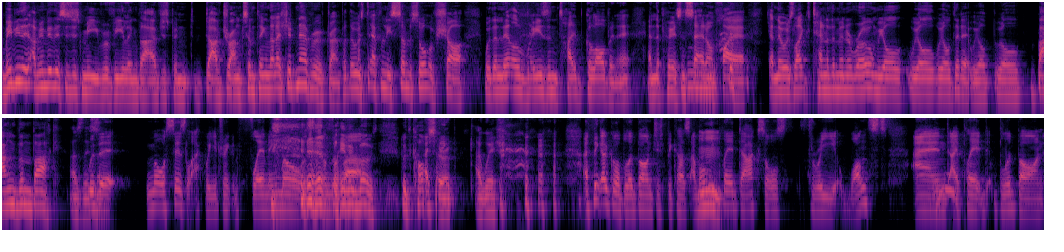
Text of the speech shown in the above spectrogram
maybe. I mean, maybe this is just me revealing that I've just been. I've drank something that I should never have drank. But there was definitely some sort of shot with a little raisin type glob in it, and the person set it on mm. fire, and there was like ten of them in a row, and we all we all we all did it. We all we all banged them back, as they Was say. it Moe Szyslak where you're drinking flaming moles? Flaming? Moe's with cough syrup. think- I wish. I think I'd go Bloodborne just because I've Hmm. only played Dark Souls 3 once and I played Bloodborne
